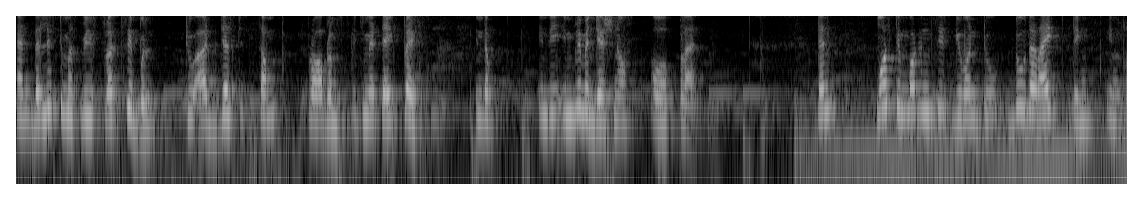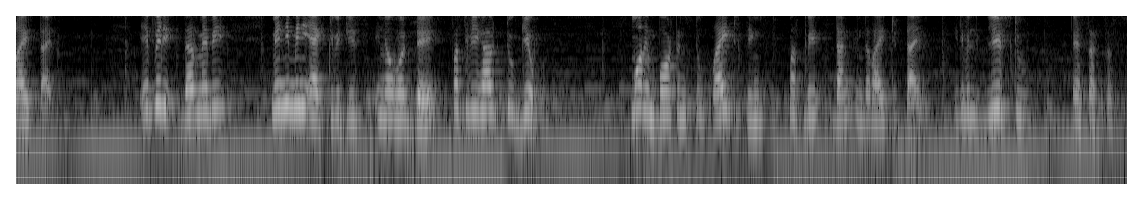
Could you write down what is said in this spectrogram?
And the list must be flexible to adjust some problems which may take place in the in the implementation of our plan. Then most importance is given to do the right things in right time. Every there may be many many activities in our day. First we have to give more importance to right things must be done in the right time. It will leads to a success.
